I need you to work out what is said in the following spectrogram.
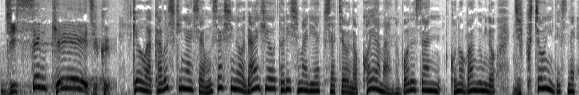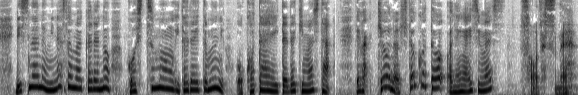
実践経営塾。今日は株式会社武蔵野代表取締役社長の小山昇さん、この番組の塾長にですね、リスナーの皆様からのご質問をいただいたものにお答えいただきました。では、今日の一言お願いします。そうですね。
